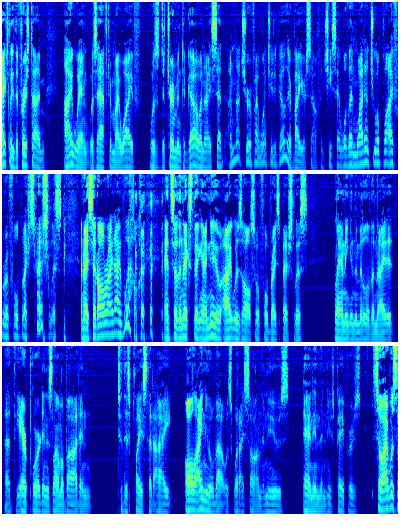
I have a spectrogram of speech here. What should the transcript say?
actually, the first time I went was after my wife was determined to go, and I said, "I'm not sure if I want you to go there by yourself." And she said, "Well, then why don't you apply for a Fulbright specialist?" and I said, "All right, I will." and so the next thing I knew, I was also a Fulbright specialist, landing in the middle of the night at, at the airport in Islamabad, and to this place that I all I knew about was what I saw on the news and in the newspapers. So I was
